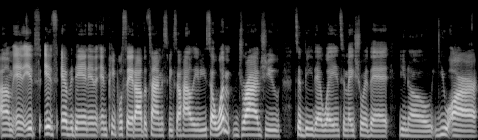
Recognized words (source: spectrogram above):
um, and it's it's evident, and, and people say it all the time and speak so highly of you. So, what drives you to be that way and to make sure that you know you are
